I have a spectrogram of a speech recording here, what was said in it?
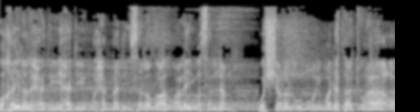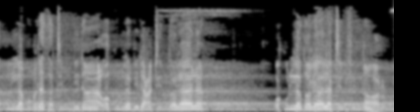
وخير الهدي هدي محمد صلى الله عليه وسلم والشر الأمور مدثاتها وكل مدثة بنا وكل بدعة ضلالة وكل ضلالة في النار.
